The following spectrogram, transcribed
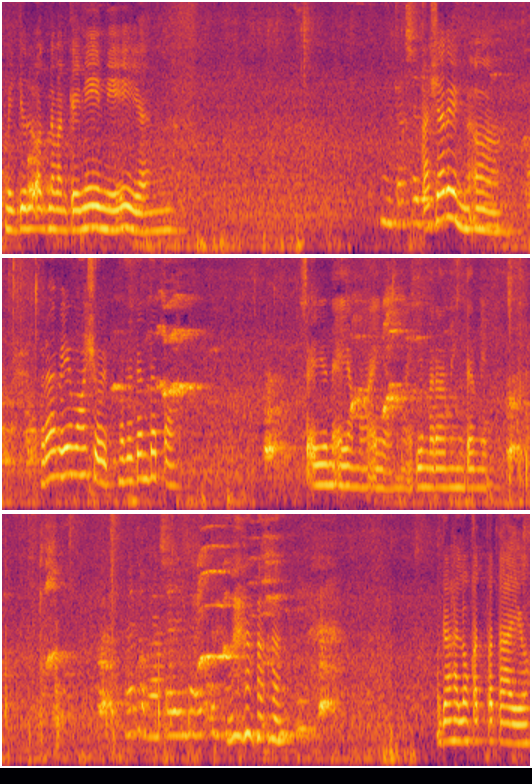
medyo luag naman kay Nini. Yan. Hmm, Kasi Kasya rin. Ah. Marami yung mga short. Magaganda pa. Sa iyo na iyang mga ayan. May maraming damit. ito, rin sa ito. Maghahalongkat pa tayo.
